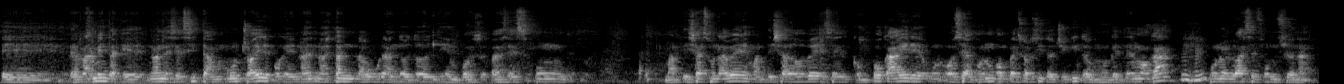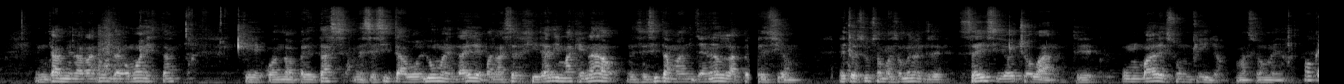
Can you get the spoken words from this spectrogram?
eh, herramientas que no necesitan mucho aire porque no, no están laburando todo el tiempo. Haces un martillas una vez, martillas dos veces, con poca aire, un- o sea, con un compresorcito chiquito como el que tenemos acá, uno lo hace funcionar. En cambio, una herramienta como esta, que cuando apretás necesita volumen de aire para hacer girar y más que nada necesita mantener la presión. Esto se usa más o menos entre 6 y 8 bar, que un bar es un kilo, más o menos. Ok,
